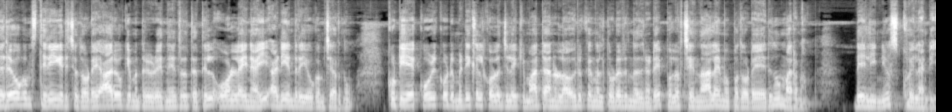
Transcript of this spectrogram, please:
രോഗം സ്ഥിരീകരിച്ചതോടെ ആരോഗ്യമന്ത്രിയുടെ നേതൃത്വത്തിൽ ഓൺലൈനായി അടിയന്തര യോഗം ചേർന്നു. കുട്ടിയെ കോഴിക്കോട് മെഡിക്കൽ കോളേജിലേക്ക് മാറ്റാനുള്ള ഒരുക്കങ്ങൾ തുടരുന്നതിനിടെ പുലർച്ചെ നാല് മുപ്പതോടെയായിരുന്നു മരണം. ഡെയിലി ന്യൂസ് കൊയിലാണ്ടി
